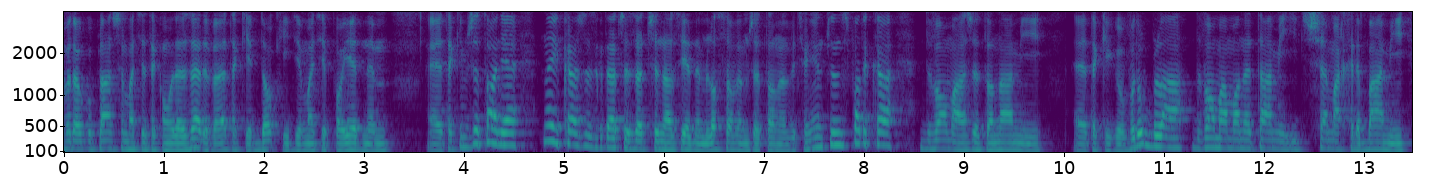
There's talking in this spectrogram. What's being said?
w rogu planszy macie taką rezerwę, takie doki, gdzie macie po jednym takim żetonie, no i każdy z graczy zaczyna z jednym losowym żetonem wyciągniętym z worka, dwoma żetonami takiego wróbla, dwoma monetami i trzema herbami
